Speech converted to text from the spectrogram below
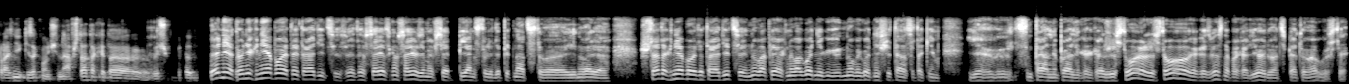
Праздники закончены. А в Штатах это. Да нет, у них не было этой традиции. Это в Советском Союзе мы все пьянствовали до 15 января. В Штатах не было этой традиции. Ну, во-первых, новогодний Новый год не считался таким центральным праздником, как Рождество. Рождество, как известно, проходило 25 августа.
